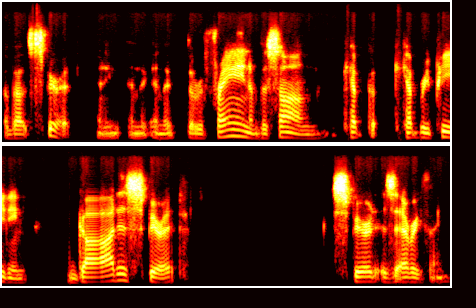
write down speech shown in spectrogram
about spirit, and, he, and, the, and the, the refrain of the song kept kept repeating, "God is spirit. Spirit is everything,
